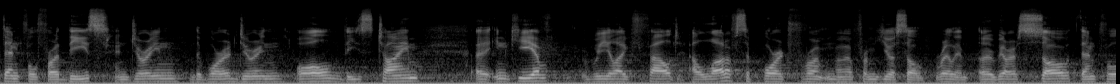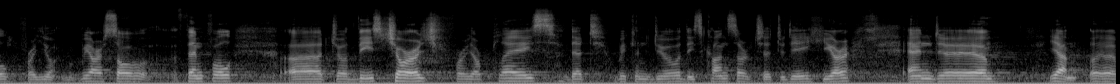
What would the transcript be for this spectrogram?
thankful for this. And during the war, during all this time uh, in Kiev, we like felt a lot of support from uh, from you. So really, uh, we are so thankful for you. We are so thankful uh, to this church for your place that we can do this concert today here, and. Uh, yeah, uh,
